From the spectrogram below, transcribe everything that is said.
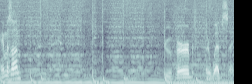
Amazon? Through Verb, their website.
